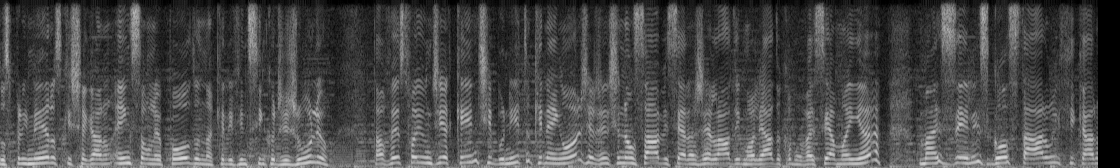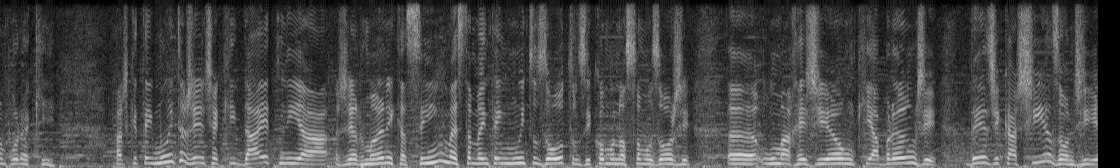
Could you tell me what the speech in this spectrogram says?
dos primeiros que chegaram em São Leopoldo naquele 25 de julho. Talvez foi um dia quente e bonito que nem hoje, a gente não sabe se era gelado e molhado como vai ser amanhã, mas eles gostaram e ficaram por aqui. Acho que tem muita gente aqui da etnia germânica, sim, mas também tem muitos outros. E como nós somos hoje uh, uma região que abrange desde Caxias, onde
